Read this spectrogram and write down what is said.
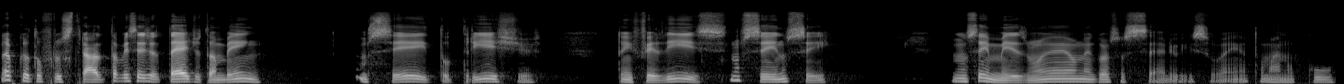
Não é porque eu tô frustrado, talvez seja tédio também. Não sei, tô triste. Tô infeliz? Não sei, não sei. Não sei mesmo. É um negócio sério isso, velho. Tomar no cu.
